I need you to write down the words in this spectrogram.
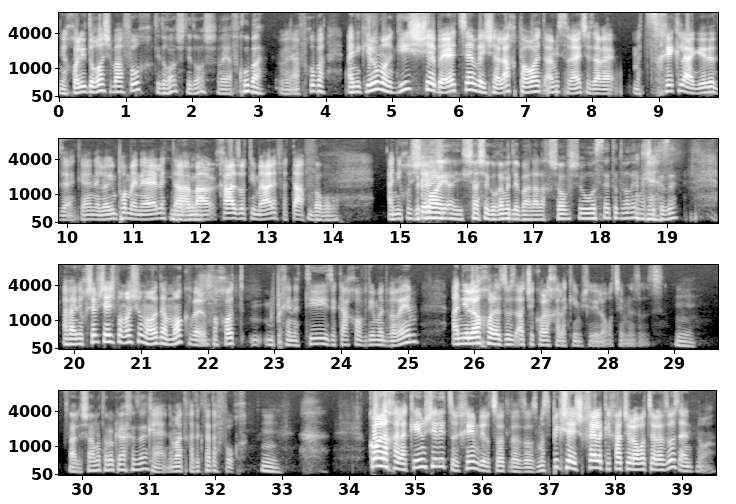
אני יכול לדרוש בהפוך, תדרוש, תדרוש, ויהפכו בה. ויהפכו בה. אני כאילו מרגיש שבעצם וישלח פרעה את עם ישראל, שזה הרי מצחיק להגיד את זה, כן? אלוהים פה מנהל את ברור. המערכה הזאת מאלף עד תף. ברור. אני זה חושב... כמו האישה שגורמת לבעלה לחשוב שהוא עושה את הדברים, משהו כן. כזה. אבל אני חושב שיש פה משהו מאוד עמוק, ולפחות מבחינתי זה ככה עובדים הדברים. אני לא יכול לזוז עד שכל החלקים שלי לא רוצים לזוז. Mm. אה, לשם אתה לוקח את זה? כן, אמרתי לך, זה קצת הפוך. Mm. כל החלקים שלי צריכים לרצות לזוז. מספיק שיש חלק אחד שלא רוצה לזוז, אין תנועה.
